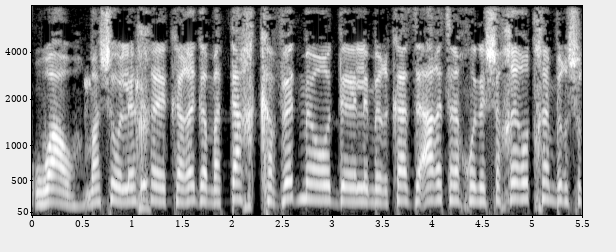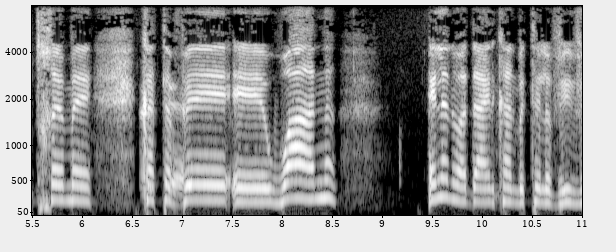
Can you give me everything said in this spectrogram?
וואו, מה שהולך uh, כרגע, מטח כבד מאוד uh, למרכז הארץ. אנחנו נשחרר אתכם, ברשותכם, uh, כתבי וואן. אין לנו עדיין כאן בתל אביב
